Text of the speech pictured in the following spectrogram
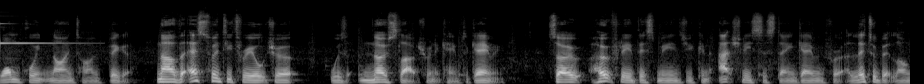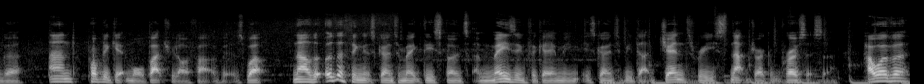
1.9 times bigger. Now, the S23 Ultra was no slouch when it came to gaming. So hopefully this means you can actually sustain gaming for a little bit longer and probably get more battery life out of it as well. Now, the other thing that's going to make these phones amazing for gaming is going to be that Gen 3 Snapdragon processor. However,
